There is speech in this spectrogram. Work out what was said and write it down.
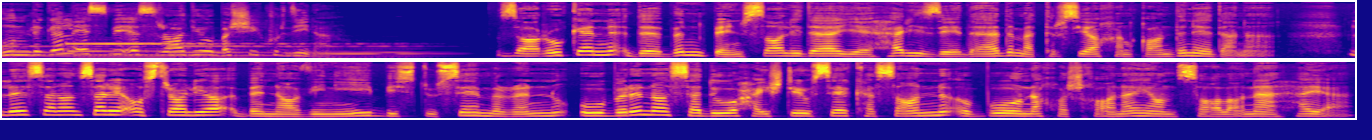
هون لگل اس بی اس رادیو بشی کردینه زاروکن ده بن پنج سالی ده یه هری زیده ده مترسیا خنقاندن دانه لسرانسر استرالیا به ناوینی 23 مرن و برنا سدو حیشتی و سه کسان بو نخوشخانه یان سالانه هیه.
